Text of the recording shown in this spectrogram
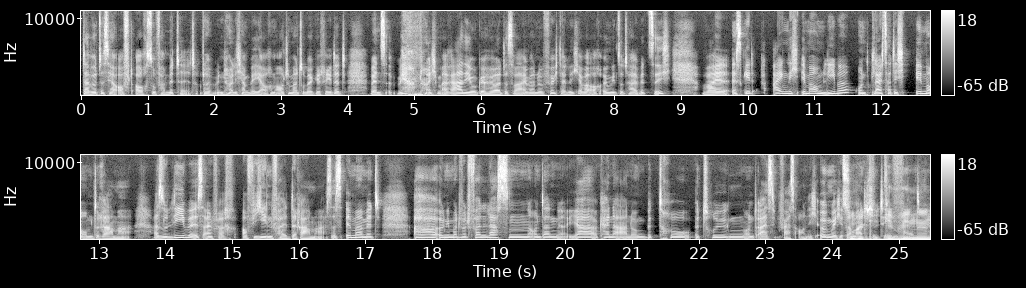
da wird es ja oft auch so vermittelt. Oder neulich haben wir ja auch im Auto mal drüber geredet, wenn's, wir haben neulich mal Radio gehört. Das war einfach nur fürchterlich, aber auch irgendwie total witzig, weil es geht eigentlich immer um Liebe und gleichzeitig immer um Drama. Also Liebe ist einfach auf jeden Fall Drama. Es ist immer mit, ah, irgendjemand wird verlassen und dann, ja, keine Ahnung, betro betrügen und also, ich weiß auch nicht, irgendwelche dramatischen Themen. Halt.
